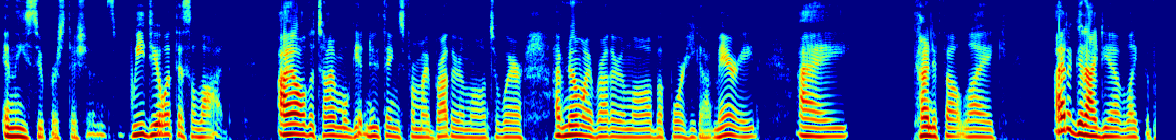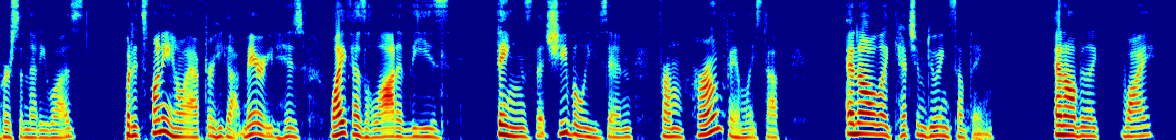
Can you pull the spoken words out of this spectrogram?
in these superstitions. We deal with this a lot. I all the time will get new things from my brother in law to where I've known my brother in law before he got married. I kind of felt like I had a good idea of like the person that he was. But it's funny how after he got married, his wife has a lot of these things that she believes in from her own family stuff. And I'll like catch him doing something. And I'll be like, why?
